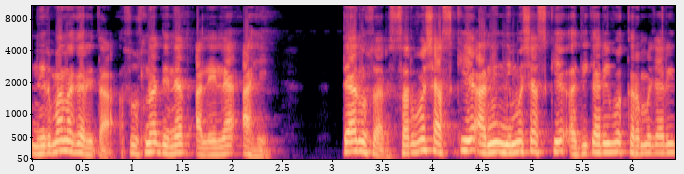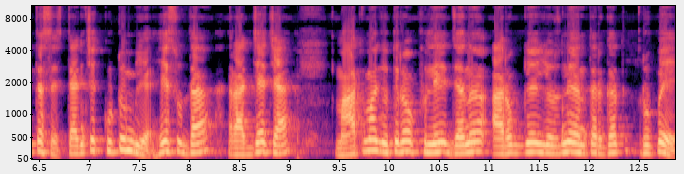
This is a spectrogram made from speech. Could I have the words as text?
निर्माणाकरिता सूचना देण्यात आलेल्या आहे. त्यानुसार सर्व शासकीय आणि निमशासकीय अधिकारी व कर्मचारी तसेच त्यांचे कुटुंबीय हे सुद्धा राज्याच्या महात्मा ज्योतिराव फुले जन आरोग्य योजनेअंतर्गत रुपये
